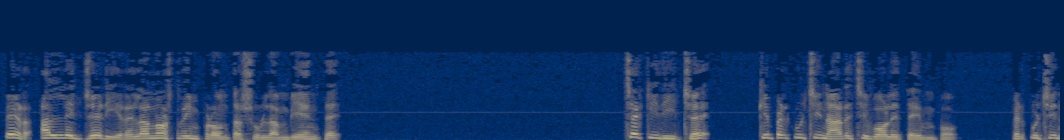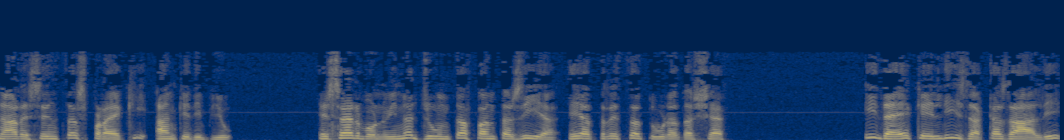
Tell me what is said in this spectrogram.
per alleggerire la nostra impronta sull'ambiente c'è chi dice che per cucinare ci vuole tempo, per cucinare senza sprechi anche di più. e servono in aggiunta fantasia e attrezzatura da chef. Idee che Lisa Casali,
